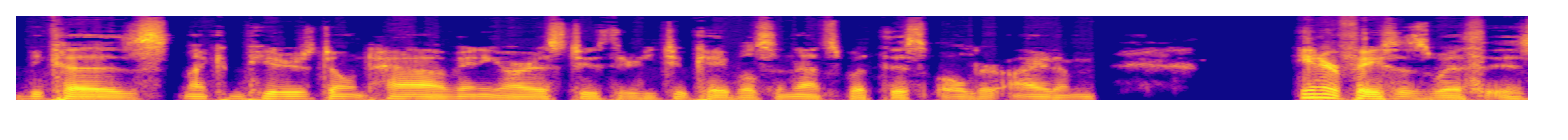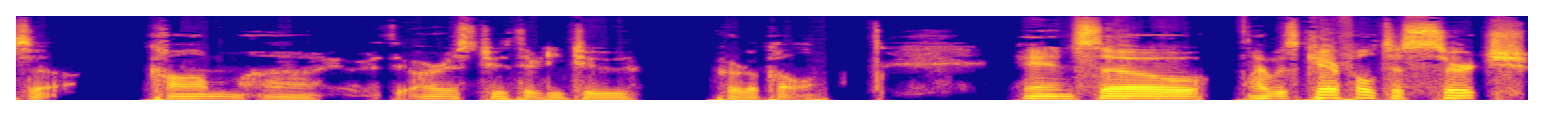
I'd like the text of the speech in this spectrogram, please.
because my computers don't have any RS-232 cables, and that's what this older item interfaces with is a COM uh, the RS-232 protocol. And so I was careful to search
